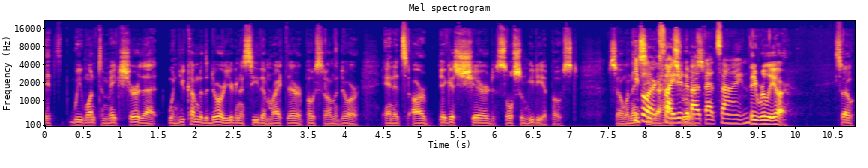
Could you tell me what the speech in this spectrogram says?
it's we want to make sure that when you come to the door, you're going to see them right there posted on the door, and it's our biggest shared social media post. So when People they see are the excited house about rules, that sign. They really are. So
